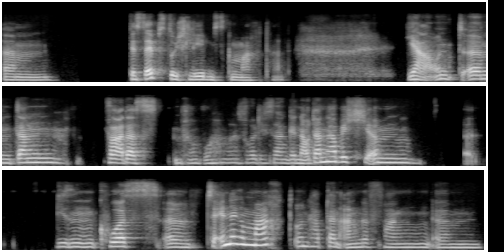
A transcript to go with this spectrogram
ähm, des Selbstdurchlebens gemacht hat. Ja, und ähm, dann war das, wo was wollte ich sagen? Genau, dann habe ich ähm, diesen Kurs äh, zu Ende gemacht und habe dann angefangen, ähm,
